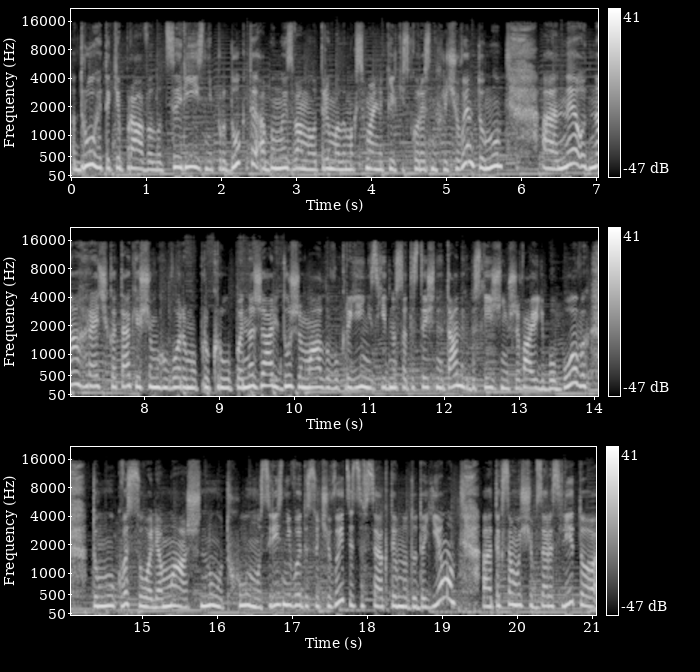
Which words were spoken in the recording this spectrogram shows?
Друге таке правило це різні продукти, аби ми з вами отримали максимальну кількість корисних речовин. Тому не одна гречка, так якщо ми говоримо про крупи. На жаль, дуже мало в Україні згідно статистичних даних досліджень вживають бобових, тому квасоля, маш, нут, хумус, різні види сочевиці це все активно додаємо. Так само, щоб зараз літо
